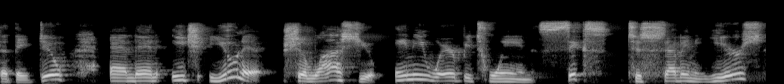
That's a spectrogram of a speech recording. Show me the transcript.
that they do. And then each unit should last you anywhere between six to seven years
